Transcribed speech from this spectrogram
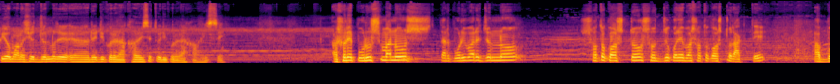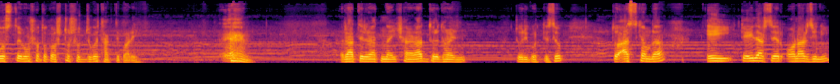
প্রিয় মানুষের জন্য রেডি করে রাখা হয়েছে, তৈরি করে রাখা হয়েছে। আসলে পুরুষ মানুষ তার পরিবারের জন্য শত কষ্ট সহ্য করে বা শত কষ্ট রাখতে আভ্যস্ত এবং শত কষ্ট সহ্য করে থাকতে পারে। রাতের রাত নাই, সারা রাত ধরে ধরেন তৈরি করতেছে। তো আজকে আমরা এই টেইলার্সের অনার যিনি,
